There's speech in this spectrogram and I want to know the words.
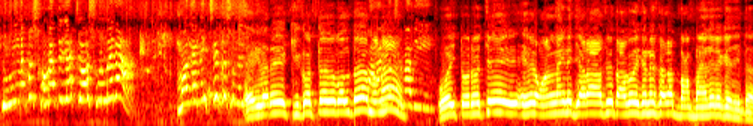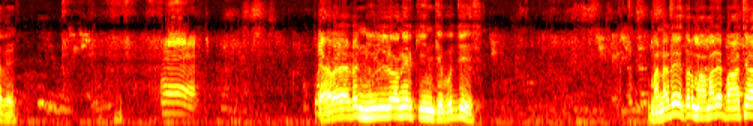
তুমি এখন শোনাতে যাচ্ছ ও শুনবে না। মজা নিচ্ছে তো শুনে এইবারে কি করতে হবে বলতো মানে ওই তোর হচ্ছে এবার অনলাইনে যারা আসবে তাকেও এখানে তারা বেঁধে রেখে দিতে হবে। হ্যাঁ। এবার একটা নীল রঙের কিনছে বুঝছিস? মানে রে তোর মামারে বাঁচা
